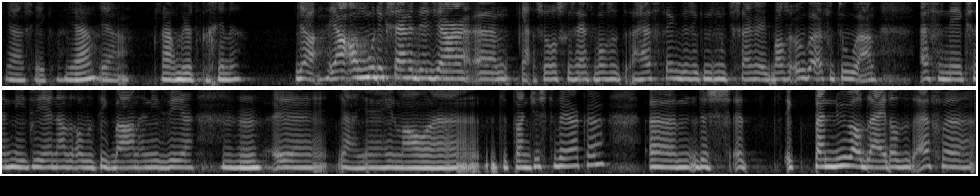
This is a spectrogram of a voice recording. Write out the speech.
Ja, zeker. Ja? Ja. Klaar om weer te beginnen? Ja, ja, al moet ik zeggen, dit jaar, ehm, ja, zoals gezegd, was het heftig. Dus ik moet zeggen, ik was ook wel even toe aan even niks en niet weer naar de atletiekbaan en niet weer Mhm. eh, ja, je helemaal eh, de tandjes te werken. Ehm, dus het, ik ben nu wel blij dat het even,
